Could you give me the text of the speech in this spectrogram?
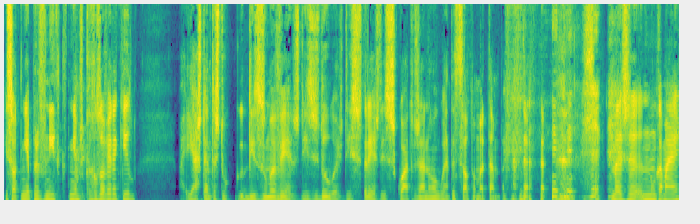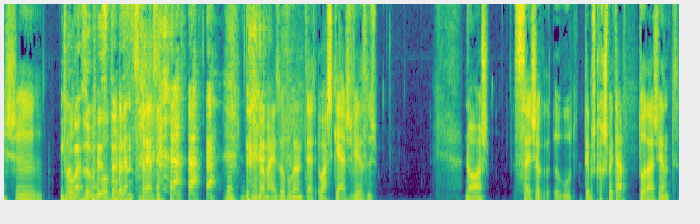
E só tinha prevenido que tínhamos que resolver aquilo. E às tantas tu dizes uma vez, dizes duas, dizes três, dizes quatro, já não aguentas, salta uma tampa. Mas eh, nunca mais. eh, Nunca mais houve esse um grande stress. Nunca mais houve um grande stress. Eu acho que às vezes nós, seja, o- temos que respeitar toda a gente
